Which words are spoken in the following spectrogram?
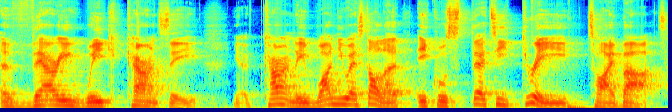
a very weak currency. You know, currently, one US dollar equals 33 Thai baht.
